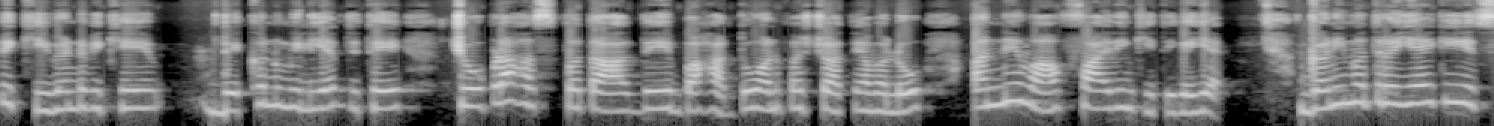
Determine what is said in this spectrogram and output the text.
ਭਿੱਖੀਵਿੰਡ ਵਿਖੇ ਦੇਖਣ ਨੂੰ ਮਿਲੀ ਹੈ, ਜਿੱਥੇ ਚੋਪੜਾ ਹਸਪਤਾਲ ਦੇ ਬਾਹਰ ਦੋ ਅਣਪਛਾਤਿਆਂ ਵੱਲੋਂ ਅੰਨ੍ਹੇਵਾਹ ਫਾਇਰਿੰਗ ਕੀਤੀ ਗਈ ਹੈ। ਗਣੀਮਤ ਰਹੀ ਹੈ ਕਿ ਇਸ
